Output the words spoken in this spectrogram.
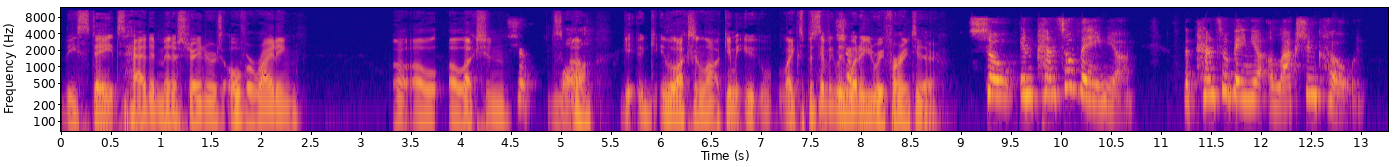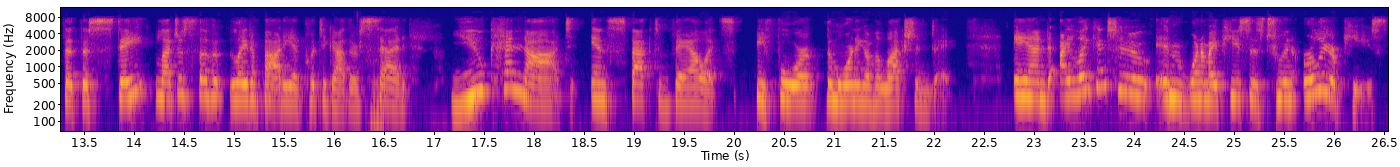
the states had administrators overriding uh, election sure. law, um, g- g- election law, give me like specifically sure. what are you referring to there? So in Pennsylvania, the Pennsylvania election code that the state legislative body had put together said you cannot inspect ballots before the morning of election day. And I link into in one of my pieces to an earlier piece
